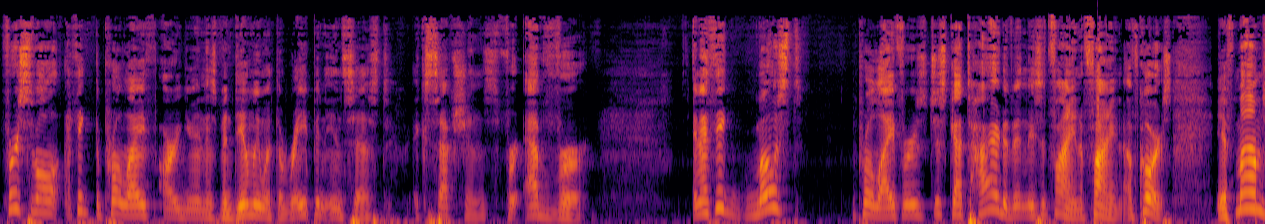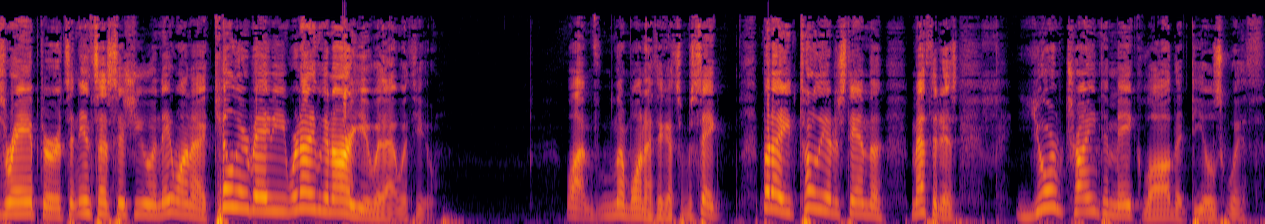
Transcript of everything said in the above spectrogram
First of all, I think the pro life argument has been dealing with the rape and incest exceptions forever. And I think most pro lifers just got tired of it and they said, fine, fine, of course. If mom's raped or it's an incest issue and they want to kill their baby, we're not even going to argue with that with you. Well, number one, I think that's a mistake, but I totally understand the method is you're trying to make law that deals with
